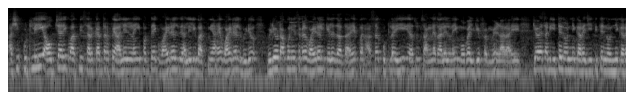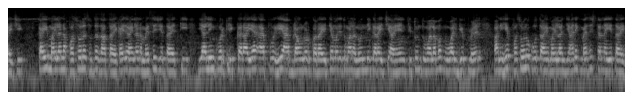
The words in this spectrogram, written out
अशी कुठलीही औपचारिक बातमी सरकारतर्फे आलेली नाही. फक्त एक व्हायरल झालेली बातमी आहे. व्हायरल व्हिडिओ व्हिडिओ टाकून हे सगळं व्हायरल केलं जात आहे. पण असं कुठलंही अजून सांगण्यात आलेलं नाही. मोबाईल गिफ्ट मिळणार आहे. किंवा यासाठी इथे नोंदणी करायची तिथे नोंदणी करायची. काही महिलांना फसवलंसुद्धा जात आहे. काही महिलांना मेसेज येत आहेत की या लिंकवर क्लिक करा. या ॲप ही ॲप डाउनलोड करा. याच्यामध्ये तुम्हाला नोंदणी करायची आहे आणि तिथून तुम्हाला मग मोबाईल गिफ्ट मिळेल. आणि हे फसवणूक होत आहे महिलांची. अनेक मेसेज त्यांना येत आहेत.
